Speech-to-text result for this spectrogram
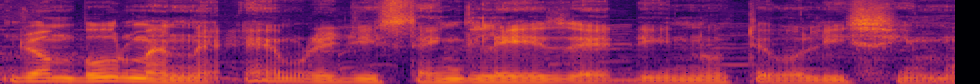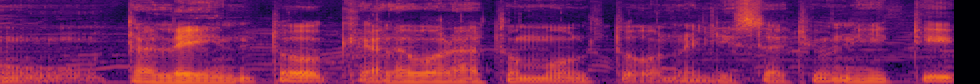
John Burman è un regista inglese di notevolissimo talento che ha lavorato molto negli Stati Uniti,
